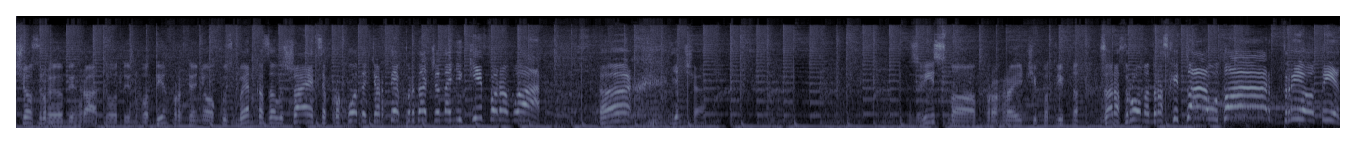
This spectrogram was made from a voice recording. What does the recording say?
Що зробити? Обіграти один в один. Проти нього Кузьменко залишається. Проходить Артем. Передача на Нікіфорова. Ах, яча. Звісно, програючи потрібно. Зараз Роман розхитав удар! 3-1.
